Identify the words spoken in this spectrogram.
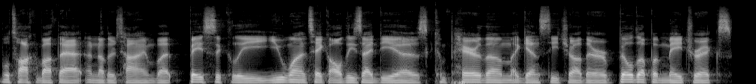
we'll talk about that another time. But basically, you want to take all these ideas, compare them against each other, build up a matrix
